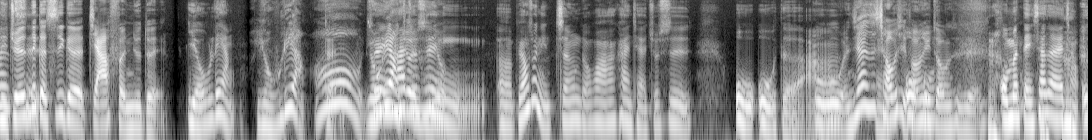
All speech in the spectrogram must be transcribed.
你觉得那个是一个加分，就对，油亮，油亮哦，油亮就是你呃，比方说你蒸的话，它看起来就是。雾雾的啊，雾雾，你现在是瞧不起方玉忠是不是？我们等一下再来讲雾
